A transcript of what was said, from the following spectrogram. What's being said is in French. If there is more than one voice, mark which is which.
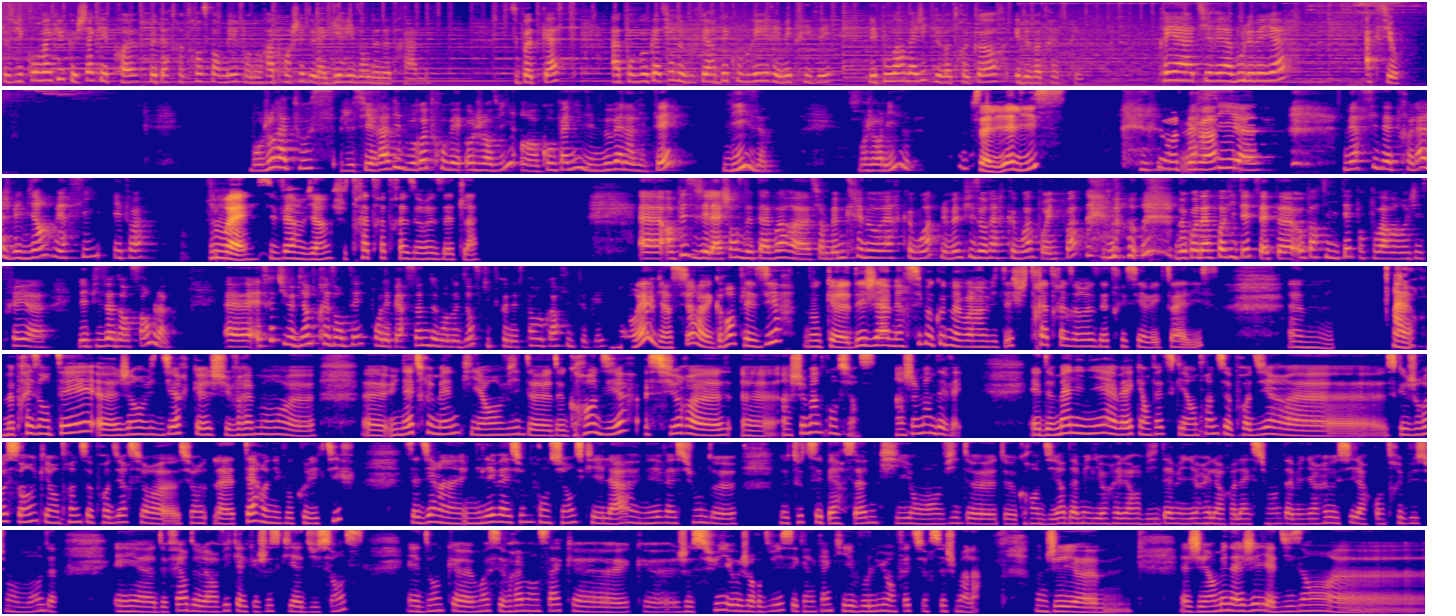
Speaker 1: Je suis convaincue que chaque épreuve peut être transformée pour nous rapprocher de la guérison de notre âme. Ce podcast a pour vocation de vous faire découvrir et maîtriser les pouvoirs magiques de votre corps et de votre esprit. Prêt à attirer à vous le meilleur? Axio Bonjour à tous, je suis ravie de vous retrouver aujourd'hui en compagnie d'une nouvelle invitée, Lise. Bonjour Lise.
Speaker 2: Salut Alice.
Speaker 1: merci, euh, merci d'être là. Je vais bien, merci. Et toi?
Speaker 2: Ouais, super bien. Je suis très très très heureuse d'être là.
Speaker 1: Euh, en plus, j'ai la chance de t'avoir euh, sur le même créneau horaire que moi, le même fuseau horaire que moi pour une fois. Donc, on a profité de cette opportunité pour pouvoir enregistrer l'épisode ensemble. Est-ce que tu veux bien te présenter pour les personnes de mon audience qui ne te connaissent pas encore, s'il te plaît?
Speaker 2: Oui, bien sûr, avec grand plaisir. Donc déjà, merci beaucoup de m'avoir invitée. Je suis très très heureuse d'être ici avec toi, Alice. Alors, me présenter, j'ai envie de dire que je suis vraiment une être humaine qui a envie de, de grandir sur un chemin de conscience, un chemin d'éveil et de m'aligner avec en fait ce qui est en train de se produire, euh, ce que je ressens qui est en train de se produire sur euh, sur la terre au niveau collectif, c'est-à-dire une élévation de conscience qui est là, une élévation de de toutes ces personnes qui ont envie de, de grandir, d'améliorer leur vie, d'améliorer leurs relations, d'améliorer aussi leur contribution au monde et euh, de faire de leur vie quelque chose qui a du sens. Et donc moi c'est vraiment ça que que je suis aujourd'hui, c'est quelqu'un qui évolue en fait sur ce chemin-là. Donc j'ai j'ai emménagé il y a 10 ans euh,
